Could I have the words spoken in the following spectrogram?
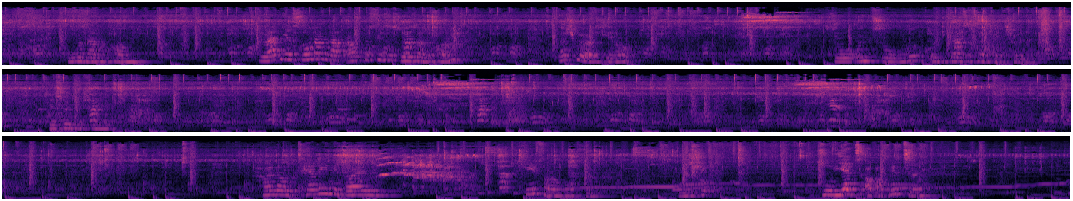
Rosane kommen. Wir warten jetzt so lange gerade auf, bis dieses Rosane kommt. Das schwöre ich dir noch. So und zurück und die ganze Zeit Headshot. Sehr schön, Headshot. Hallo Käferrucksack. Wie schick. So, jetzt aber bitte.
